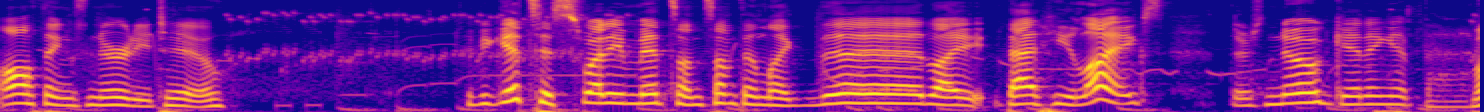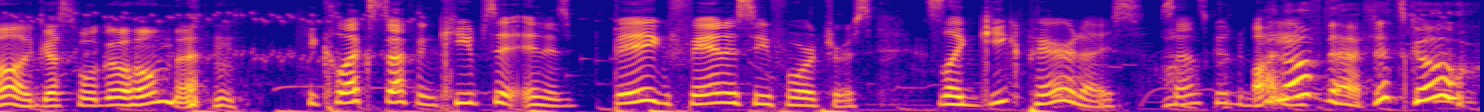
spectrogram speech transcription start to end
all things nerdy too. If he gets his sweaty mitts on something like the like that he likes, there's no getting it back. Well, I guess we'll go home then. He collects stuff and keeps it in his big fantasy fortress. It's like geek paradise. Sounds good to me. I love that. Let's go.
